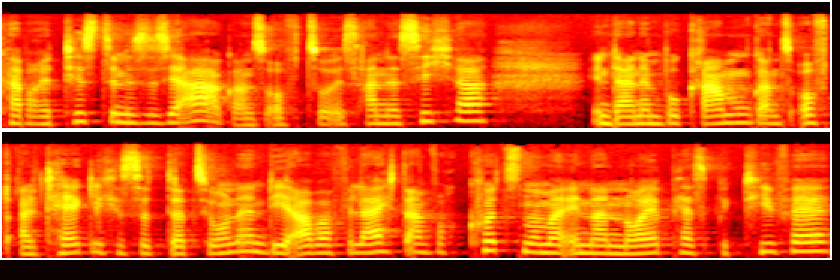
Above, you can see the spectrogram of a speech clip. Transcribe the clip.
Kabarettistin ist es ja auch ganz oft so. Es sind ja sicher in deinem Programm ganz oft alltägliche Situationen, die aber vielleicht einfach kurz nochmal in eine neue Perspektive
